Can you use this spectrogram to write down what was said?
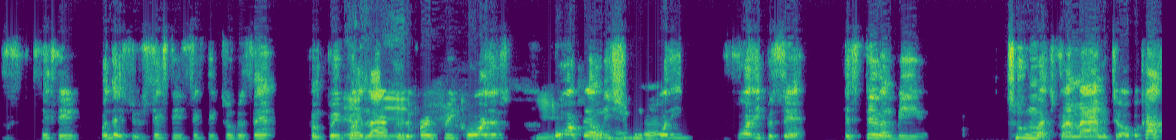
60 what they shoot, 60, 62% from three point yeah, line yeah. through the first three quarters, yeah. or if they're only shooting 40, percent it's still going to be too much for Miami to overcome.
